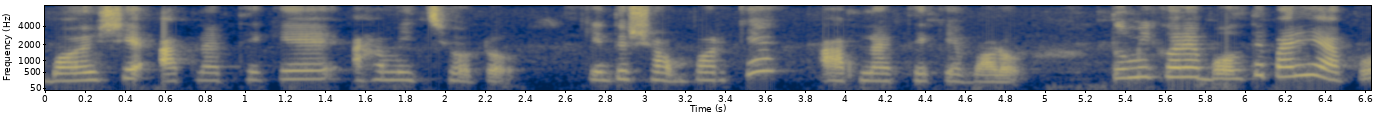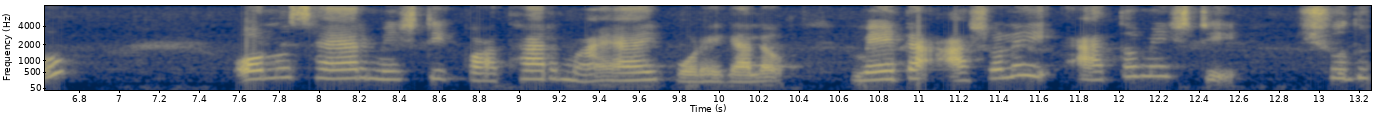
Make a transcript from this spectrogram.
বয়সে আপনার থেকে আমি ছোট, কিন্তু সম্পর্কে আপনার থেকে বড়। তুমি করে বলতে পারি, আপু? অনু ছায়ার মিষ্টি কথার মায়ায় পড়ে গেল। মেয়েটা আসলেই এত মিষ্টি। শুধু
